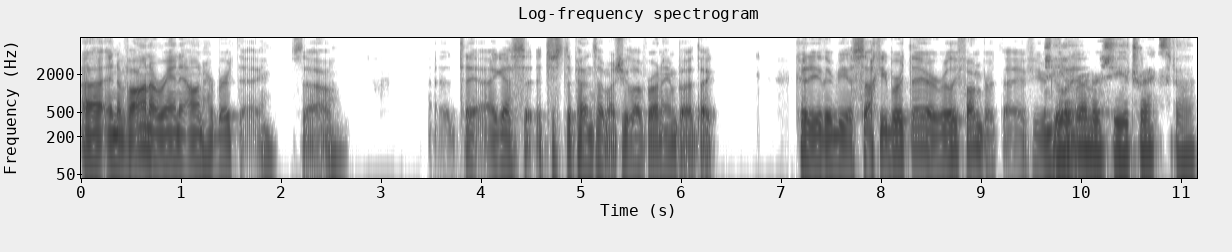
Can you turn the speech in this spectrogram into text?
Uh and Ivana ran it on her birthday. So I guess it just depends how much you love running, but that could either be a sucky birthday or a really fun birthday if you She enjoy a it. runner, she a track star.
